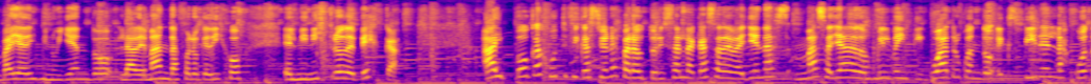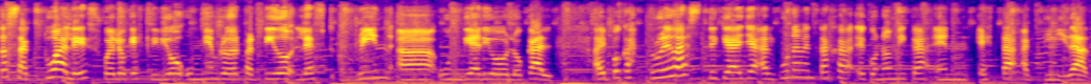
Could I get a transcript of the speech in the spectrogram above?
vaya disminuyendo la demanda, fue lo que dijo el ministro de Pesca. Hay pocas justificaciones para autorizar la caza de ballenas más allá de 2024 cuando expiren las cuotas actuales, fue lo que escribió un miembro del partido Left Green a un diario local. Hay pocas pruebas de que haya alguna ventaja económica en esta actividad.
